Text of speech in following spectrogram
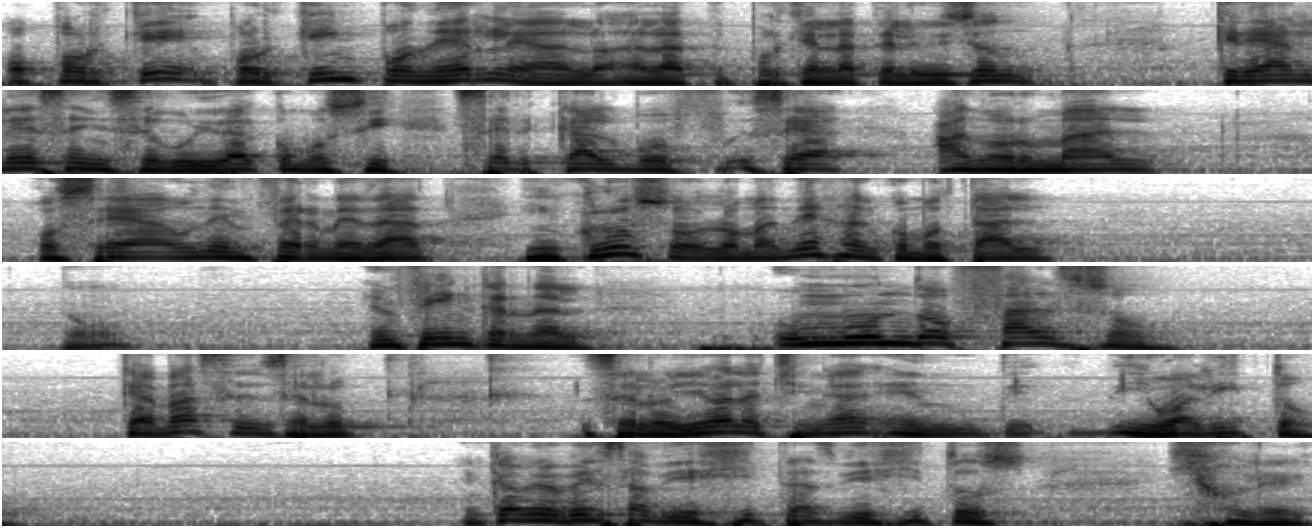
¿O por qué, por qué imponerle a la, Porque en la televisión crearle esa inseguridad como si ser calvo sea anormal o sea una enfermedad. Incluso lo manejan como tal. ¿no? En fin, carnal, un mundo falso que además se, lo, se lo lleva a la chingada en, igualito. En cambio ves a viejitas, viejitos, híjole,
